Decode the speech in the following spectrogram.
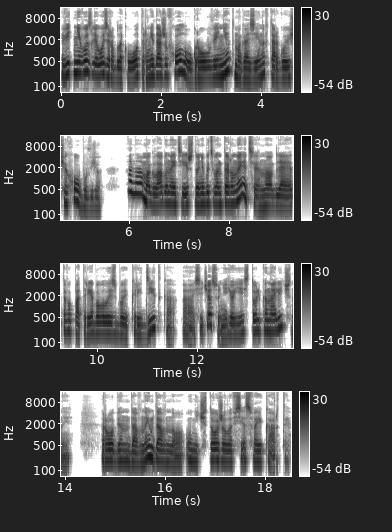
Ведь ни возле озера Блэквотер, ни даже в Холлоу-Гроуве нет магазинов, торгующих обувью. Она могла бы найти что-нибудь в интернете, но для этого потребовалась бы кредитка, а сейчас у нее есть только наличные. Робин давным-давно уничтожила все свои карты.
